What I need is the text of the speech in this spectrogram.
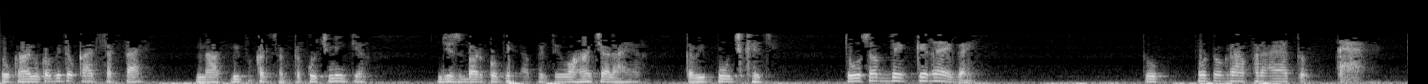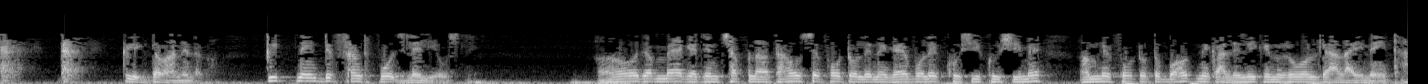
तो कान को भी तो काट सकता है, नाक भी पकड़ सकता, कुछ नहीं किया। जिस बड़ को फेरा फिरते, वहाँ चढ़ाया, कभी पूछ खेची। तो वो सब देख के रह गए। तो फोटोग्राफर आया तो क्लिक दबाने लगा। कितने डिफरेंट पोज ले लिए उसने। हाँ वो जब मैगजीन छपना था, उससे फ़ोटो लेने गए, बोले, खुशी खुशी में हमने फ़ोटो तो बहुत निकाले, लेकिन रोल डाला ही नहीं था।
